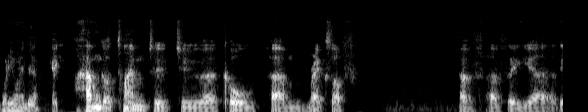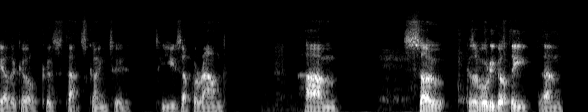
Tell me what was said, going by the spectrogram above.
What do you want to do? I haven't got time to to uh, call um, Rex off of of the uh, the other girl because that's going to to use up a round. Um, so because I've already got the um,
